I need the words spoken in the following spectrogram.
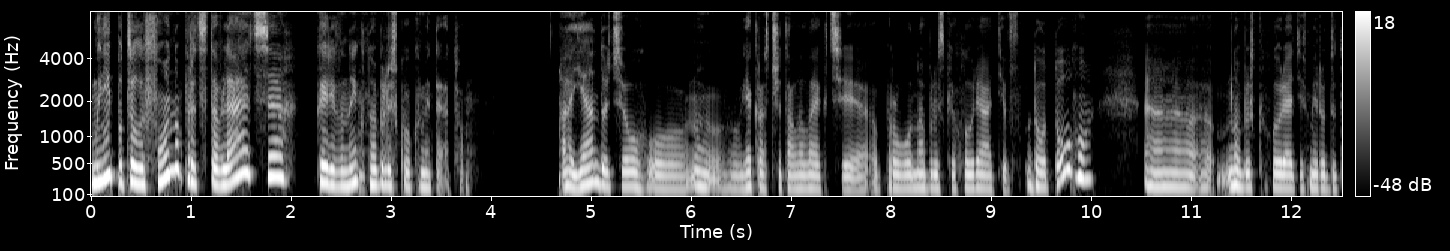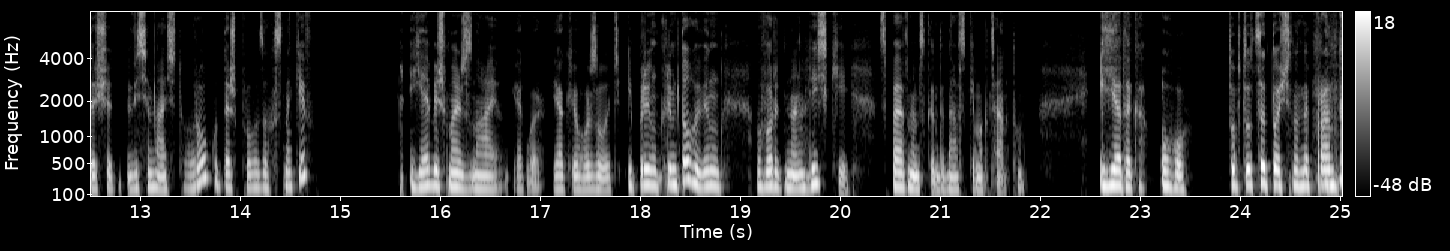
мені по телефону представляється керівник Нобелівського комітету. А я до цього ну, якраз читала лекції про Нобелівських лауреатів до того, е, Нобелівських лауреатів міру 2018 року, теж про захисників. Я більш-менш знаю, якби, як його звуть. І крім, крім того, він говорить на англійській з певним скандинавським акцентом. І я така: ого, тобто це точно не пранк.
